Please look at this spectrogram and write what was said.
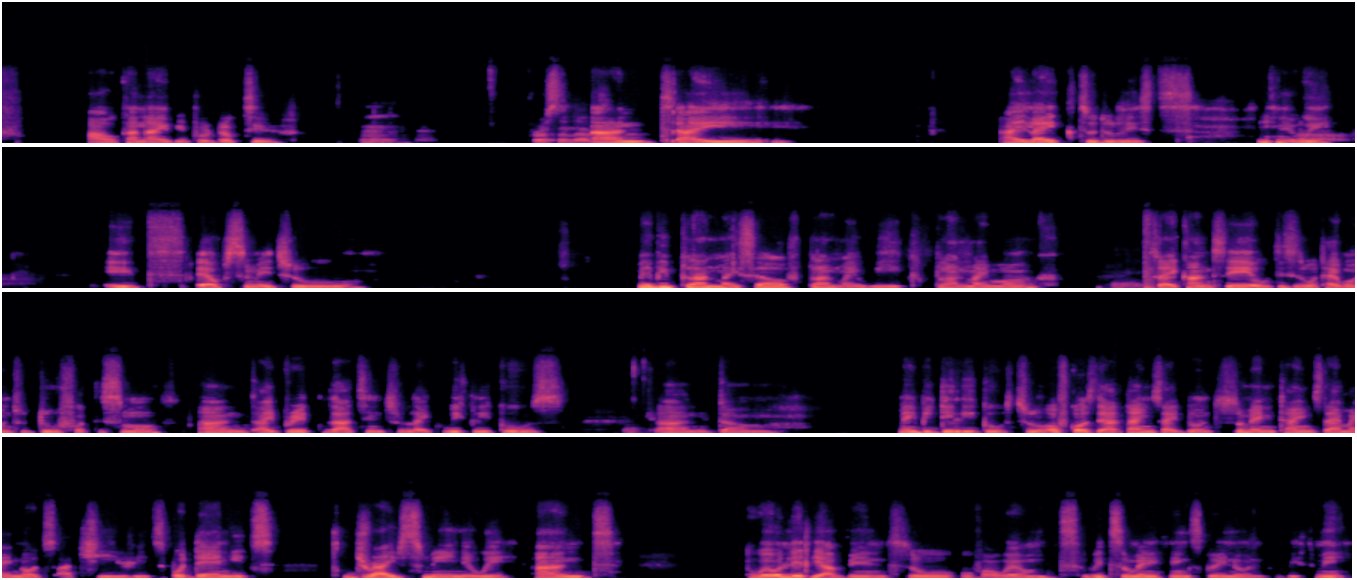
how can I be productive? Mm. Personally. And I I like to-do lists in a way. Uh. It helps me to maybe plan myself, plan my week, plan my month. Oh. So I can say, oh, this is what I want to do for this month. And I break that into like weekly goals okay. and um, maybe daily goals too. Of course, there are times I don't, so many times that I might not achieve it, but then it drives me in a way. And well, lately I've been so overwhelmed with so many things going on with me.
